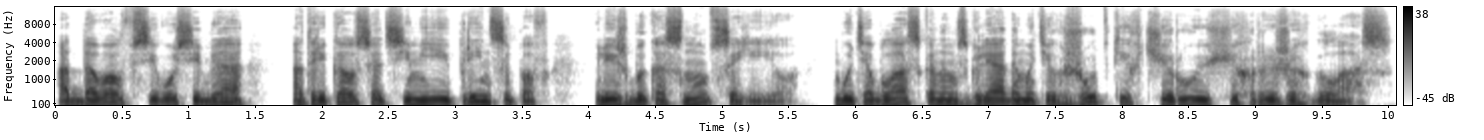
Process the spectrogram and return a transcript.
отдавал всего себя, отрекался от семьи и принципов — лишь бы коснуться ее, быть обласканным взглядом этих жутких, чарующих рыжих глаз.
